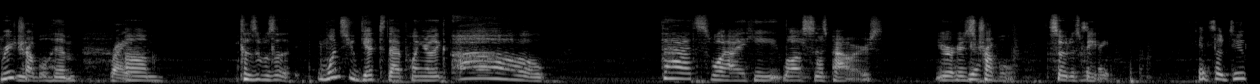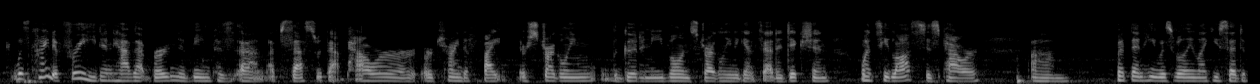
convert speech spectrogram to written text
retrouble him. Right. Um, because it was a once you get to that point, you're like, oh, that's why he lost his powers, or his yeah. trouble, so to speak. Right. And so Duke was kind of free. He didn't have that burden of being um, obsessed with that power or, or trying to fight or struggling the good and evil and struggling against that addiction once he lost his power. Um, but then he was willing, like you said, to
